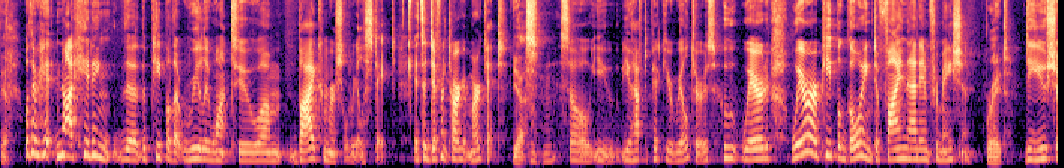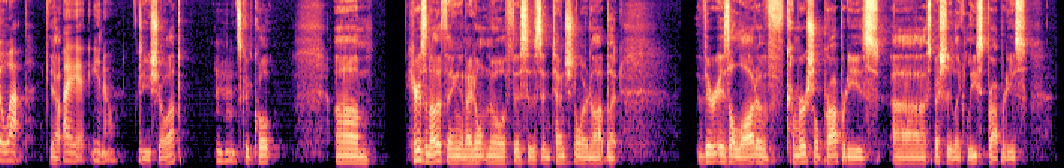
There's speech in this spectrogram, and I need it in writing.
Yeah. Well, they're hit, not hitting the, the people that really want to um, buy commercial real estate. It's a different target market. Yes. So you you have to pick your realtors. Who where where are people going to find that information? Right. Do you show up? Yeah. I you know Do you show up? It's a good quote. Um, here's another thing, and I don't know if this is intentional or not, but there is a lot of commercial properties, uh, especially like leased properties,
